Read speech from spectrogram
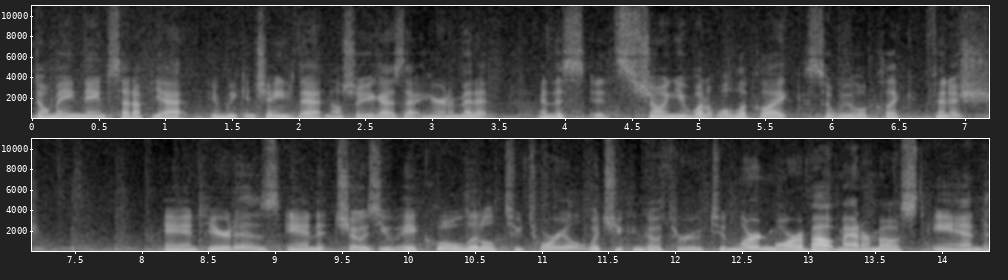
domain name set up yet. And we can change that. And I'll show you guys that here in a minute and this it's showing you what it will look like. So we will click finish. And here it is. And it shows you a cool little tutorial which you can go through to learn more about Mattermost and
